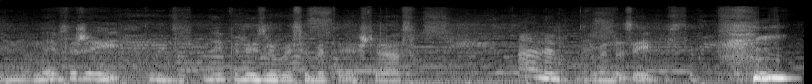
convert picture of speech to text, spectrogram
No, najwyżej najwyżej zrobię sobie to jeszcze raz. Ale wygląda zajebiście.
